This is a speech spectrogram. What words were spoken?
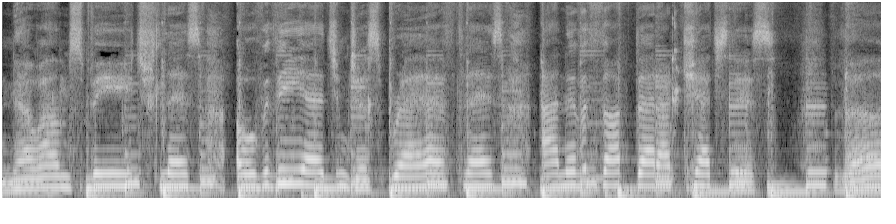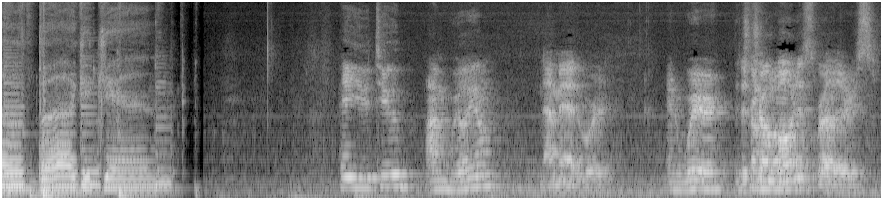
Now I'm speechless, over the edge, I'm just breathless. I never thought that I'd catch this love bug again. Hey YouTube, I'm William, And I'm Edward. and we're The Trombonas Brothers.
